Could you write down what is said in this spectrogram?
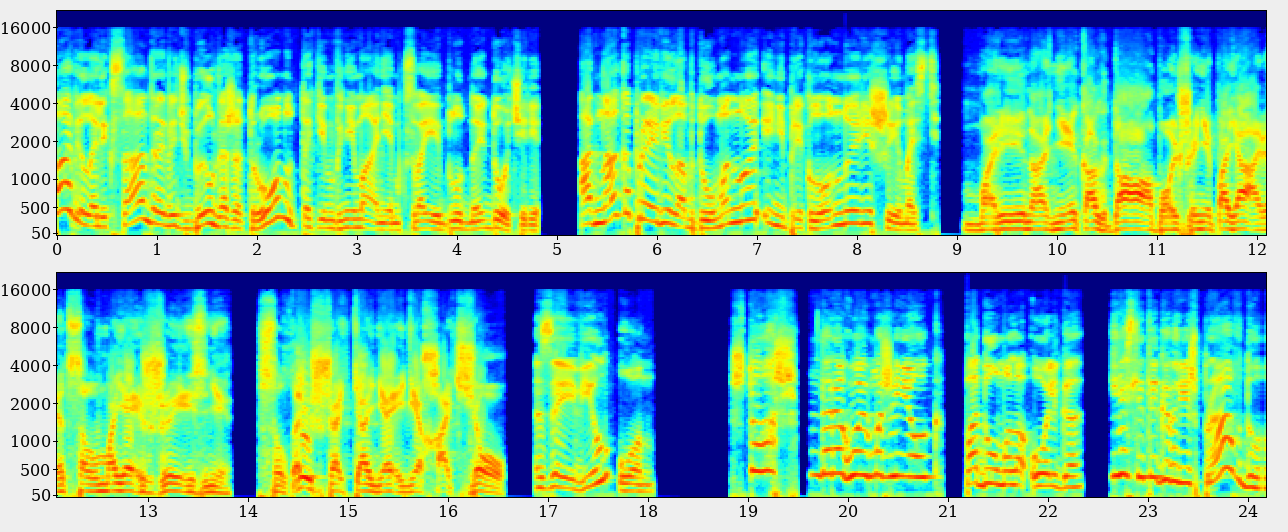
Павел Александрович был даже тронут таким вниманием к своей блудной дочери, однако проявил обдуманную и непреклонную решимость. «Марина никогда больше не появится в моей жизни. Слышать о ней не хочу», – заявил он. «Что ж, дорогой муженек», – подумала Ольга, – «если ты говоришь правду,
